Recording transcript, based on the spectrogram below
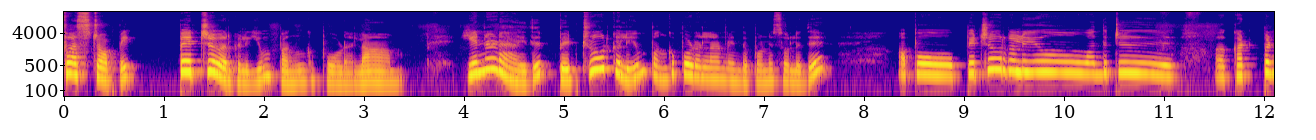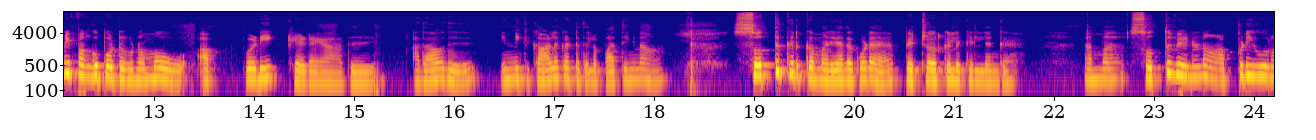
ஃபர்ஸ்ட் டாபிக் பெற்றவர்களையும் பங்கு போடலாம். என்னடா இது! பெற்றோர்களையும் பங்கு போடலாம்னு இந்த பொண்ணு சொல்லுது. அப்போது பெற்றோர்களையும் வந்துட்டு கட் பண்ணி பங்கு போட்டுக்கணுமோ? அப்படி கிடையாது. அதாவது இன்னைக்கு காலகட்டத்தில் பார்த்தீங்கன்னா, சொத்துக்கு இருக்க மரியாதை கூட பெற்றோர்களுக்கு இல்லைங்க நம்ம சொத்து வேணும்னா அப்படி ஒரு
